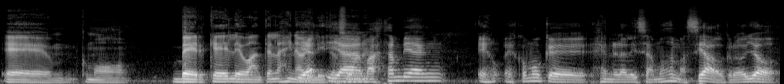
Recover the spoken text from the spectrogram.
eh, como ver que levanten las inhabilitaciones. Y, además también es, es, como que generalizamos demasiado, creo yo.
